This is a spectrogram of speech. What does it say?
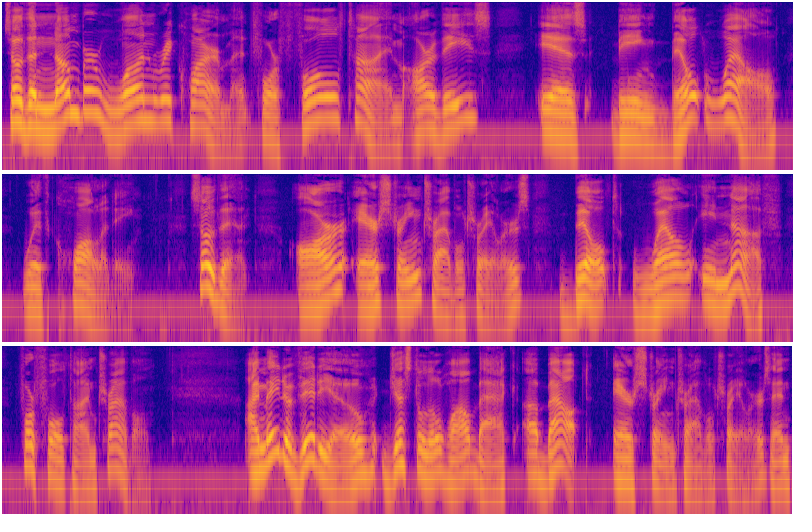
So, the number one requirement for full time RVs is being built well with quality. So then, are Airstream travel trailers built well enough for full time travel? I made a video just a little while back about Airstream travel trailers and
